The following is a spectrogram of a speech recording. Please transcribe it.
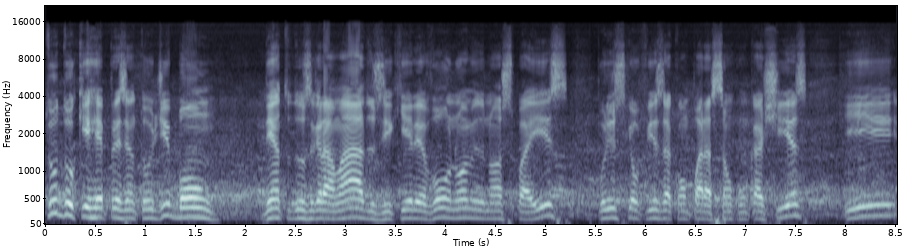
tudo o que representou de bom dentro dos gramados e que elevou o nome do nosso país, por isso que eu fiz a comparação com Caxias e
